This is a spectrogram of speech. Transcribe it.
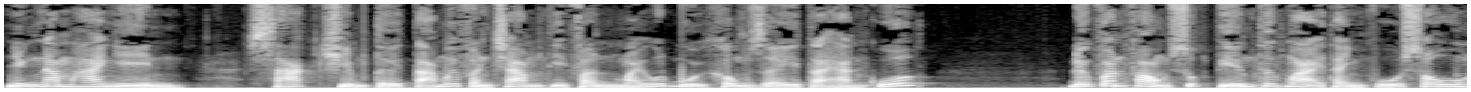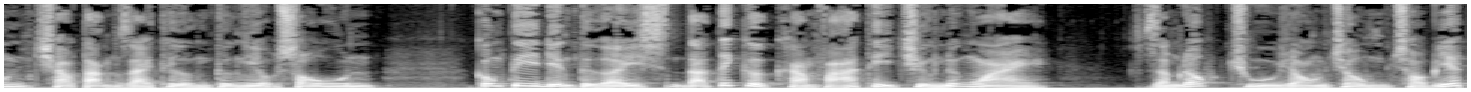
Những năm 2000, xác chiếm tới 80% thị phần máy hút bụi không dây tại Hàn Quốc Được Văn phòng xúc tiến thương mại thành phố Seoul trao tặng giải thưởng thương hiệu Seoul, công ty điện tử Ace đã tích cực khám phá thị trường nước ngoài. Giám đốc Chu Yong Chong cho biết.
